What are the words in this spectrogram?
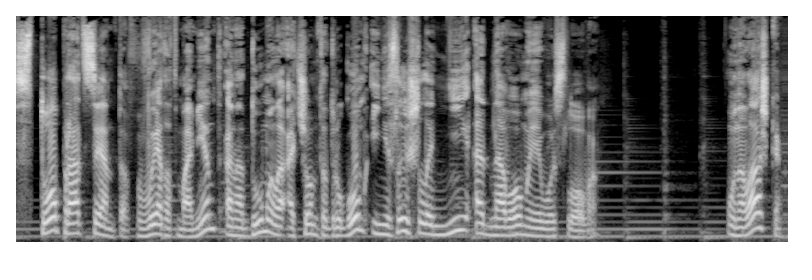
Сто процентов в этот момент она думала о чем-то другом и не слышала ни одного моего слова. Уналашка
